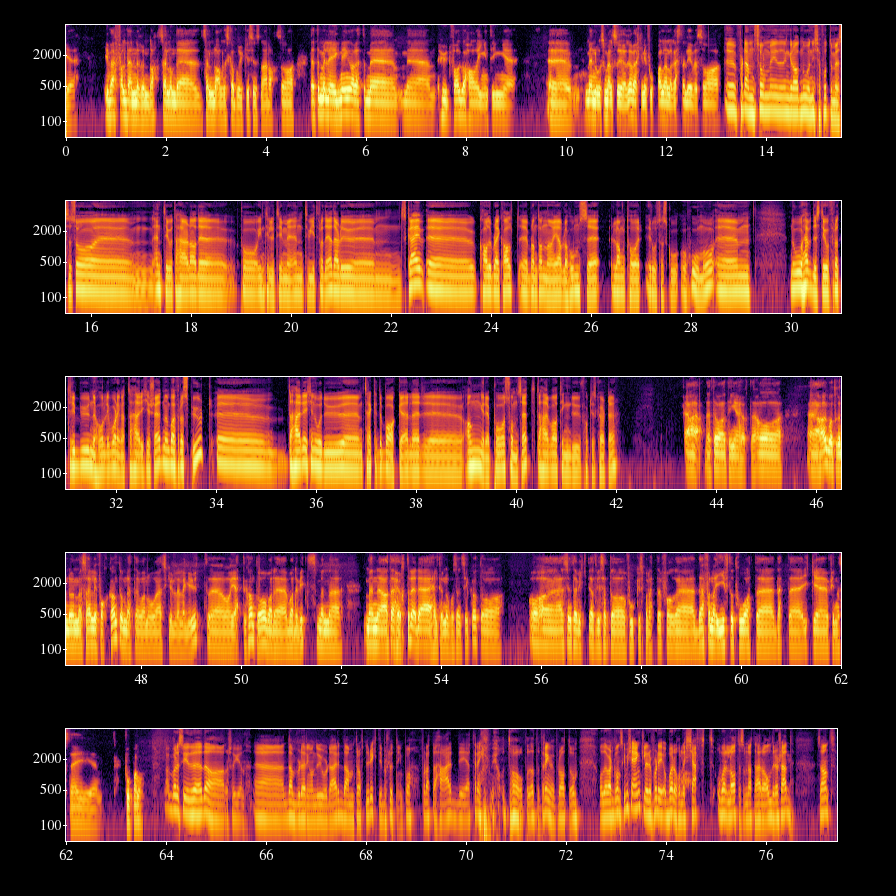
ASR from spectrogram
i hvert fall denne runden, selv om det, selv om det aldri skal brukes, syns jeg. da. Så dette med legning og dette med, med hudfarger har ingenting eh, med noe som helst å gjøre, verken i fotballen eller resten av livet. Så Eh, For dem som i den grad noen ikke har fått det med seg, så eh, endte jo dette her da det på Intility med en tweet fra det, der du eh, skrev eh, hva du ble kalt, eh, annet jævla homse, langt hår, rosa sko og homo. Eh, nå hevdes det jo fra tribunehold i Vålerenga at det her ikke skjedde, men bare for å ha spurt eh, Det her er ikke noe du eh, trekker tilbake eller eh, angrer på sånn sett? Det her var ting du faktisk hørte? ja, ja, dette var ting jeg hørte. Og jeg har gått rundt med meg selv i forkant om dette var noe jeg skulle legge ut. eh, Og i etterkant òg var, var det vits. Men, eh, men at jeg hørte det, det er helt 100 sikkert. Og, og eh, jeg syns det er viktig at vi setter fokus på dette. For eh, det er for naivt å tro at eh, dette ikke finner sted i fotballen. Bare si det da, Lars de vurderingene du gjorde der, dem traff du riktig beslutning på. For dette her, det trenger vi å ta opp, og dette trenger vi å prate om. Og det har vært ganske mye enklere for deg å bare holde kjeft og bare late som dette her aldri har skjedd. Sant?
